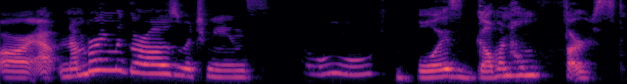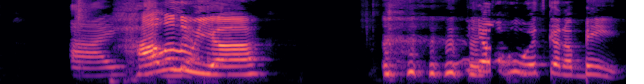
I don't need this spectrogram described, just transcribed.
are outnumbering the girls, which means Ooh. boys going home first. I Hallelujah! know who it's gonna be.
